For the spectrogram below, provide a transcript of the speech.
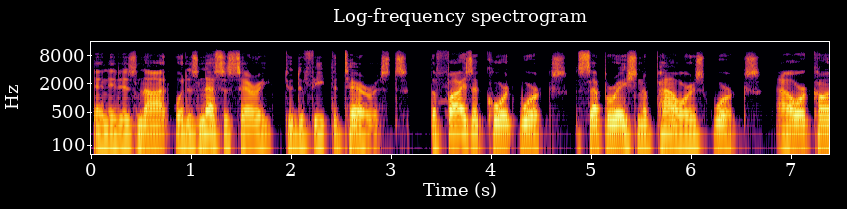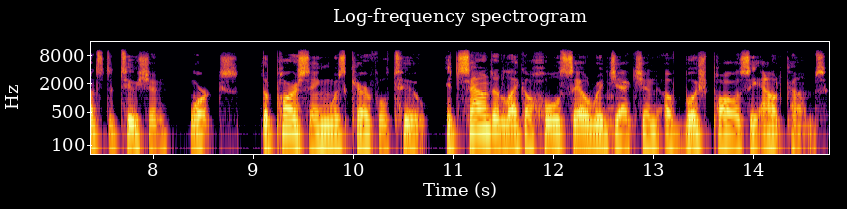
and it is not what is necessary to defeat the terrorists. The FISA court works. The separation of powers works. Our Constitution works. The parsing was careful, too. It sounded like a wholesale rejection of Bush policy outcomes,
